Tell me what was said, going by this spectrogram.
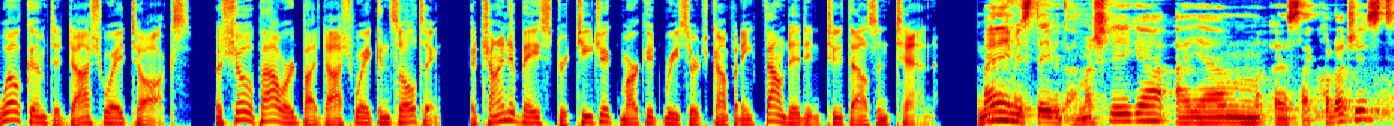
Welcome to Daxue Talks, a show powered by Daxue Consulting, a China based strategic market research company founded in 2010. My name is David Ammerschläger. I am a psychologist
